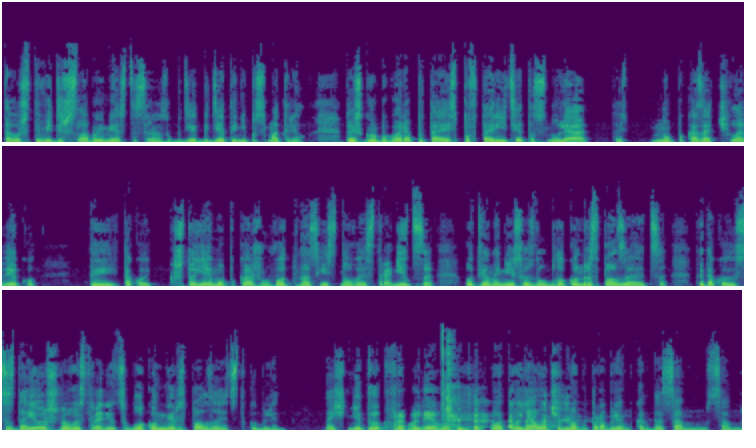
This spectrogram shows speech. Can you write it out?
Того, что ты видишь слабое место сразу, где, где ты не посмотрел. То есть, грубо говоря, пытаясь повторить это с нуля, то есть, ну, показать человеку, ты такой, что я ему покажу? Вот у нас есть новая страница, вот я на ней создал блок, он расползается. Ты такой создаешь новую страницу, блок, он не расползается. Такой, блин, Значит, не тут проблема. Вот. Я очень много проблем, когда сам, сам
